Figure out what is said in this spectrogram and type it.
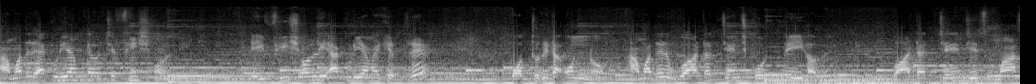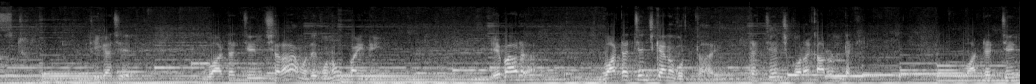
আমাদের অ্যাকুরিয়ামটা হচ্ছে ফিশ অনলি এই ফিশ অনলি অ্যাকুরিয়ামের ক্ষেত্রে পদ্ধতিটা অন্য। আমাদের ওয়াটার চেঞ্জ করতেই হবে। ওয়াটার চেঞ্জ ইজ মাস্ট ঠিক আছে? ওয়াটার চেঞ্জ ছাড়া আমাদের কোনো উপায় নেই। এবার ওয়াটার চেঞ্জ কেন করতে হয়? ওয়াটার চেঞ্জ করার কারণটা কি? ওয়াটার চেঞ্জ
